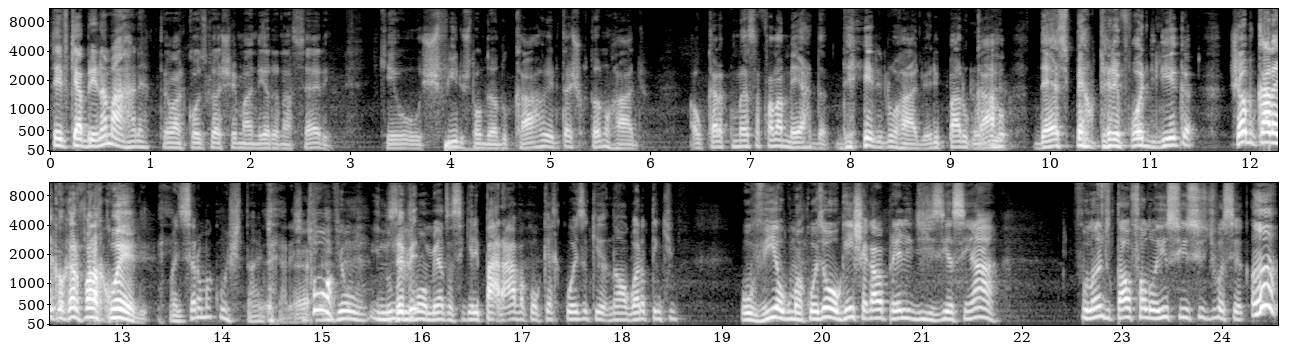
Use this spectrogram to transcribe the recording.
teve que abrir na marra, né? Tem uma coisa que eu achei maneira na série, que os filhos estão dentro do carro e ele tá escutando o rádio. Aí o cara começa a falar merda dele no rádio. Ele para o Eu carro, desce, pega o telefone, liga. Chama o cara aí que eu quero falar com ele. Mas isso era uma constante, cara. A gente Pô, viveu você inúmeros vê- momentos assim que ele parava qualquer coisa que. Não, agora eu tenho que ouvir alguma coisa. Ou alguém chegava pra ele e dizia assim: ah, fulano de tal falou isso, isso, isso de você. Hã?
